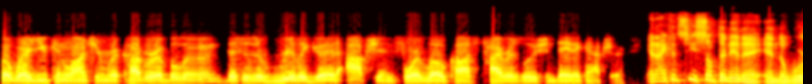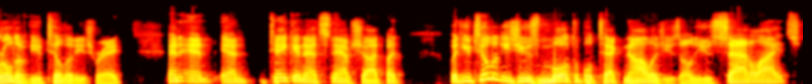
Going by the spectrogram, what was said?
but where you can launch and recover a balloon, this is a really good option for low cost, high resolution data capture. And I can see something in a, in the world of utilities, right? And and and taking that snapshot, but but utilities use multiple technologies. They'll use satellites,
